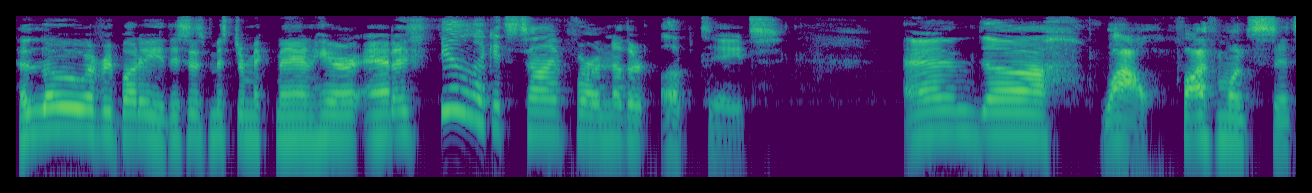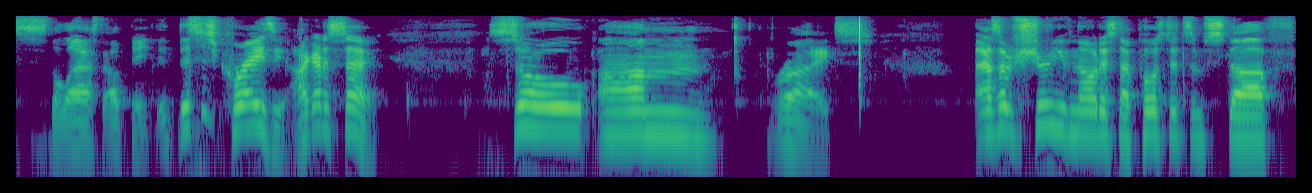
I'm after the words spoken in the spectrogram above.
Hello, everybody. This is Mr. McMahon here, and I feel like it's time for another update. And, uh, wow, five months since the last update. This is crazy, I gotta say. So, um, right. As I'm sure you've noticed, I posted some stuff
